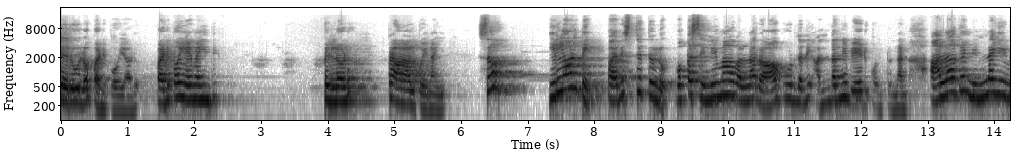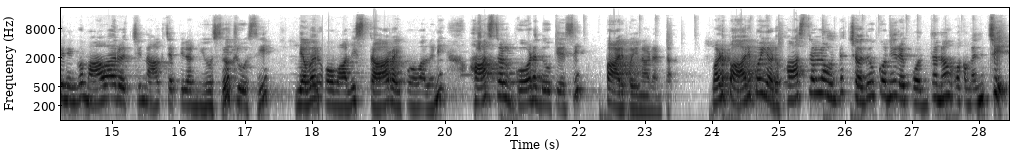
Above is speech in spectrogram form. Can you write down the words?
చెరువులో పడిపోయాడు. పడిపోయి ఏమైంది? పిల్లోడు ప్రాణాలు పోయినాయి. సో ఇలాంటి పరిస్థితులు ఒక సినిమా వల్ల రాకూడదని అందరినీ వేడుకుంటున్నాను. అలాగే నిన్న ఈవినింగ్ మావారు వచ్చి నాకు చెప్పిన న్యూస్ చూసి ఎవరు పోవాలి స్టార్ అయిపోవాలని హాస్టల్ గోడ దూకేసి పారిపోయినాడంట. వాడు పారిపోయాడు. హాస్టల్లో ఉంటే చదువుకొని రేపు పొద్దున ఒక మంచి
